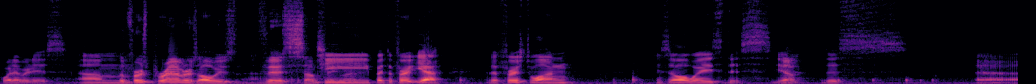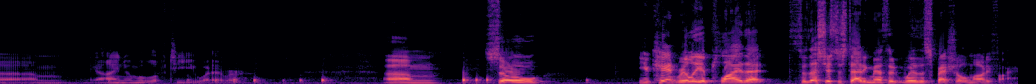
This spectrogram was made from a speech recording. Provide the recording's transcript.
whatever it is. Um, the first parameter is always this something. T, right? but the first, yeah, the first one is always this. Yeah, Yeah. this, um, yeah, IEnumerable of T, whatever. Um, so you can't really apply that. So that's just a static method with a special modifier.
